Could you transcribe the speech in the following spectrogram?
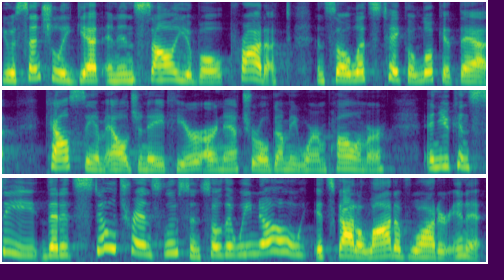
you essentially get an insoluble product. And so let's take a look at that calcium alginate here, our natural gummy worm polymer. And you can see that it's still translucent so that we know it's got a lot of water in it.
